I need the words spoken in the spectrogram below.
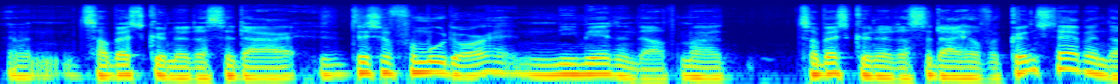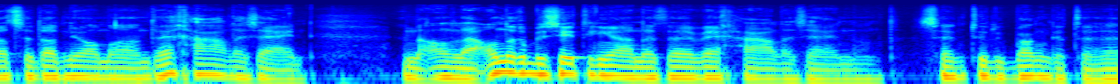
Het zou best kunnen dat ze daar... Het is een vermoeden hoor, niet meer dan dat. Maar het zou best kunnen dat ze daar heel veel kunst hebben... en dat ze dat nu allemaal aan het weghalen zijn. En allerlei andere bezittingen aan het eh, weghalen zijn. Want ze zijn natuurlijk bang dat, er, eh,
